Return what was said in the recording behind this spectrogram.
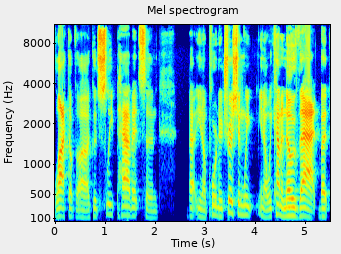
lack of uh, good sleep habits and uh, you know poor nutrition. We you know we kind of know that. But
